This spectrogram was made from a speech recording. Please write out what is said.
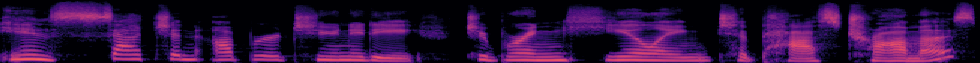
is such an opportunity to bring healing to past traumas.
